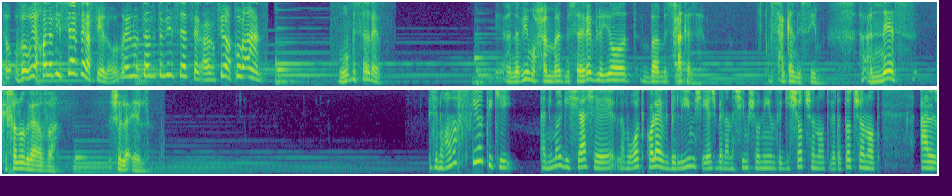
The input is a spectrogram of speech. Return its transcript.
והוא יכול להביא ספר אפילו, אומר לו, תביא ספר, אפילו הקוראן. הוא מסרב. הנביא מוחמד מסרב להיות במשחק הזה, משחק הניסים. הנס כחלון ראווה. של האל. זה נורא מפליא אותי, כי אני מרגישה שלמרות כל ההבדלים שיש בין אנשים שונים וגישות שונות ודתות שונות, על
